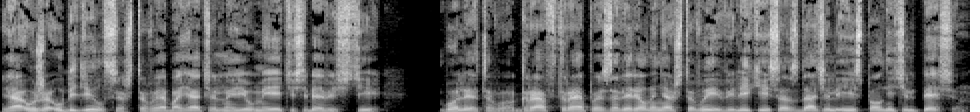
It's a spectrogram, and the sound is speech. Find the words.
я уже убедился, что вы обаятельны и умеете себя вести. Более того, граф Трэпе заверил меня, что вы великий создатель и исполнитель песен.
